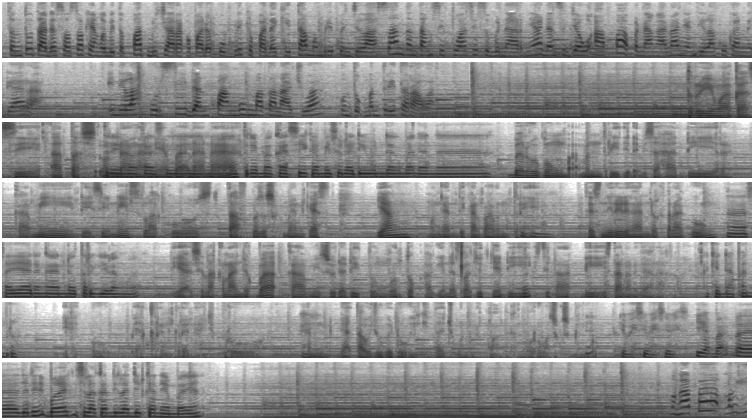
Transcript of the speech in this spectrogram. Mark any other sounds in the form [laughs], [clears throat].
Tentu tak ada sosok yang lebih tepat bicara kepada publik kepada kita memberi penjelasan tentang situasi sebenarnya dan sejauh apa penanganan yang dilakukan negara. Inilah kursi dan panggung mata najwa untuk Menteri Terawan. Terima kasih atas undangannya kasih Mbak Nana. Terima kasih kami sudah diundang Mbak Nana. Berhubung Pak Menteri tidak bisa hadir, kami di sini selaku staf khusus Kemenkes yang menggantikan Pak Menteri. Hmm. Saya sendiri dengan Dr. Agung. Nah, saya dengan Dokter Gilang, Mbak. Ya silakan lanjut Mbak. Kami sudah ditunggu untuk agenda selanjutnya di Hmm. Istana di Istana Negara. Agenda apa, Bro? Ya, oh, biar keren-keren aja bro. Kan nggak tahu juga doi kita cuma makan baru masuk seminggu. Ya wes, wes, wes. Iya, Mbak. Eh, jadi boleh silakan dilanjutkan ya, Mbak ya.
